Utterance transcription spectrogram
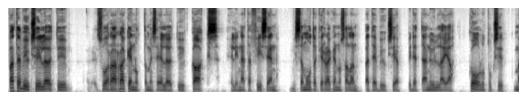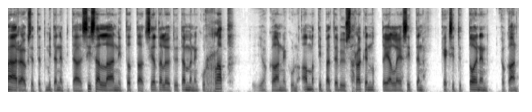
pätevyyksiä löytyy suoraan rakennuttamiseen löytyy kaksi, eli näitä FISEN, missä muutakin rakennusalan pätevyyksiä pidetään yllä ja koulutuksi määräykset, että mitä ne pitää sisällään, niin tota, sieltä löytyy tämmöinen kuin RAP, joka on niin kuin ammattipätevyys rakennuttajalle ja sitten keksitty toinen, joka on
